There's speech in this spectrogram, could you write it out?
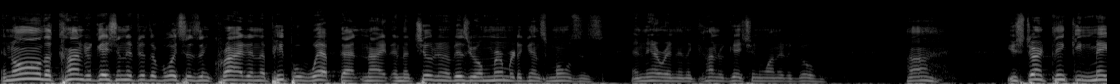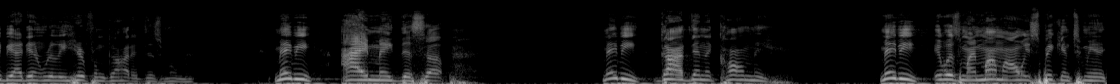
And all the congregation lifted their voices and cried, and the people wept that night, and the children of Israel murmured against Moses and Aaron, and the congregation wanted to go. Huh? You start thinking, maybe I didn't really hear from God at this moment. Maybe I made this up. Maybe God didn't call me. Maybe it was my mama always speaking to me in,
